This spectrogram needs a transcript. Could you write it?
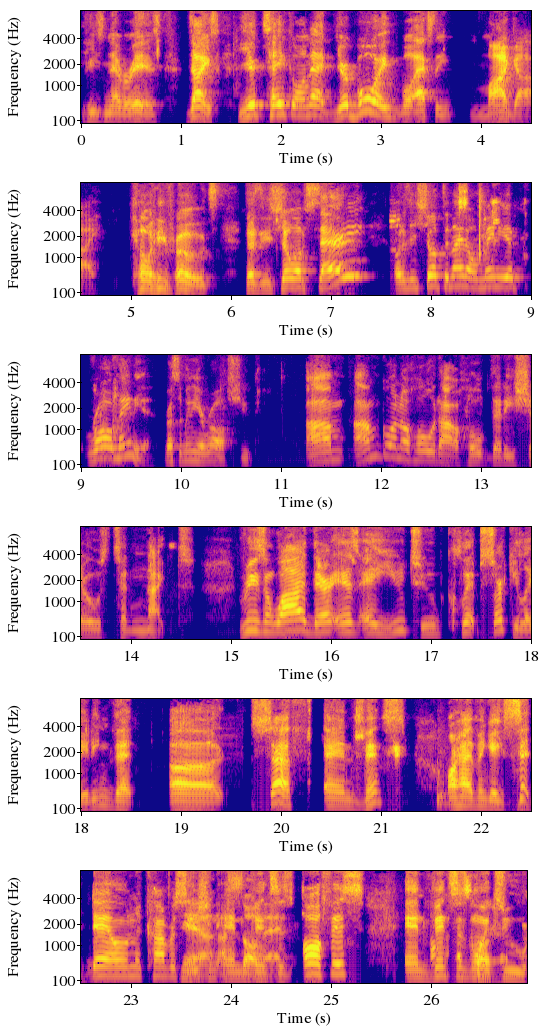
he's never is. Dice, your take on that? Your boy, well, actually, my guy, Cody Rhodes. Does he show up Saturday or does he show up tonight on Mania Raw Mania WrestleMania Raw? Shoot. Um, I'm going to hold out hope that he shows tonight. Reason why there is a YouTube clip circulating that uh Seth and Vince are having a sit down conversation I in saw that. Vince's office, and Vince I is going that. to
